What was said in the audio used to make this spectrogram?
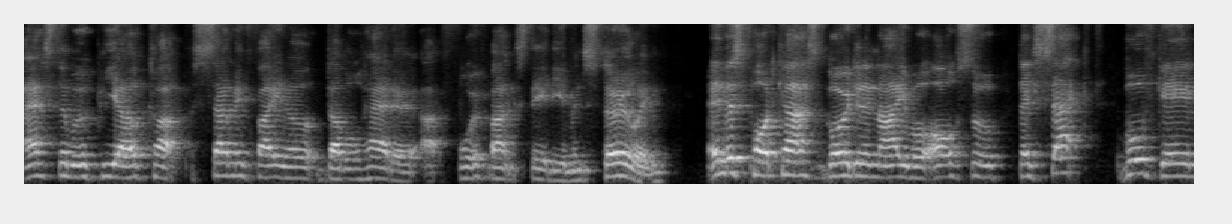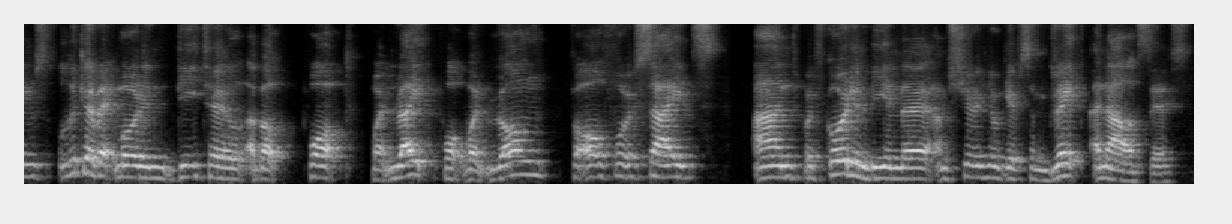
SWPL Cup semi final double header at Forthbank Stadium in Stirling. In this podcast, Gordon and I will also dissect both games, look a bit more in detail about what went right, what went wrong for all four sides. And with Gordon being there, I'm sure he'll give some great analysis.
